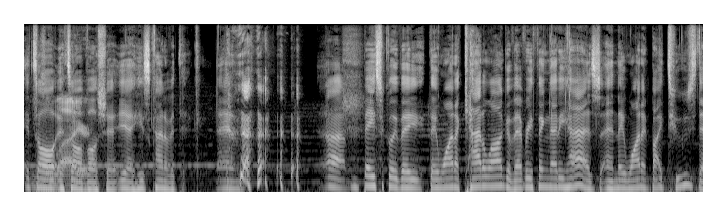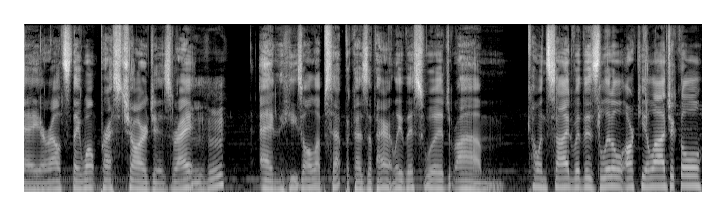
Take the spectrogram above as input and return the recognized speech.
It's all it's all bullshit. Yeah, he's kind of a dick. And uh, basically, they they want a catalog of everything that he has, and they want it by Tuesday, or else they won't press charges, right? mm-hmm. And he's all upset because apparently this would um, coincide with his little archaeological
